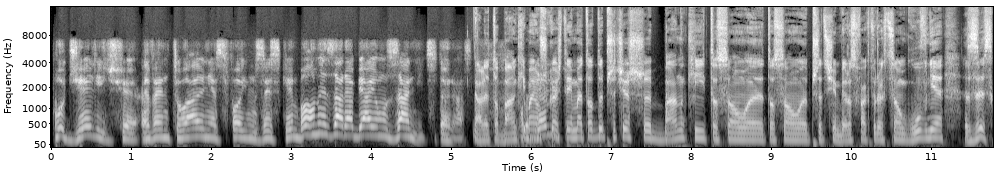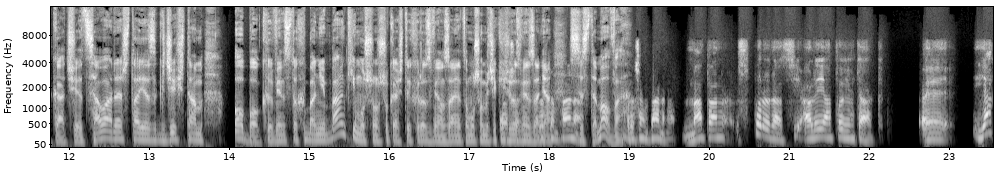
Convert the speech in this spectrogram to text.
podzielić się ewentualnie swoim zyskiem, bo one zarabiają za nic teraz. Ale to banki mają szukać tej metody. Przecież banki to są, to są przedsiębiorstwa, które chcą głównie zyskać. Cała reszta jest gdzieś tam obok, więc to chyba nie banki muszą szukać tych rozwiązań, to muszą być jakieś proszę, rozwiązania proszę pana, systemowe. Proszę pana, ma pan sporo racji, ale ja powiem tak. E, jak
